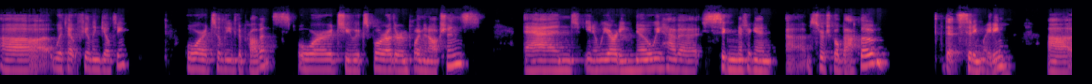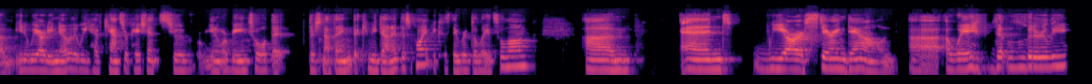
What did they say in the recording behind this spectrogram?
uh, without feeling guilty, or to leave the province, or to explore other employment options. And you know we already know we have a significant um, surgical backload that's sitting waiting. Um, you know, we already know that we have cancer patients who, you know, are being told that there's nothing that can be done at this point because they were delayed so long. Um, and we are staring down uh, a wave that literally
